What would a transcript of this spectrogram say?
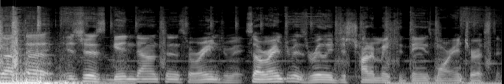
Got that it's just getting down to this arrangement. So arrangement is really just trying to make the things more interesting.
